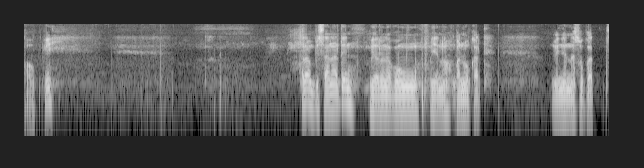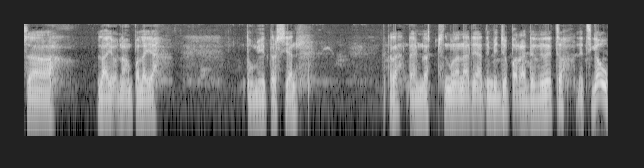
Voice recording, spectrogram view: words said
Okay. Tara, umpisa natin. Meron akong, yan o, panukat. Ganyan na sukat sa layo ng ampalaya. 2 meters yan. Tara, time lapse muna natin ating video para diretso. Let's go!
